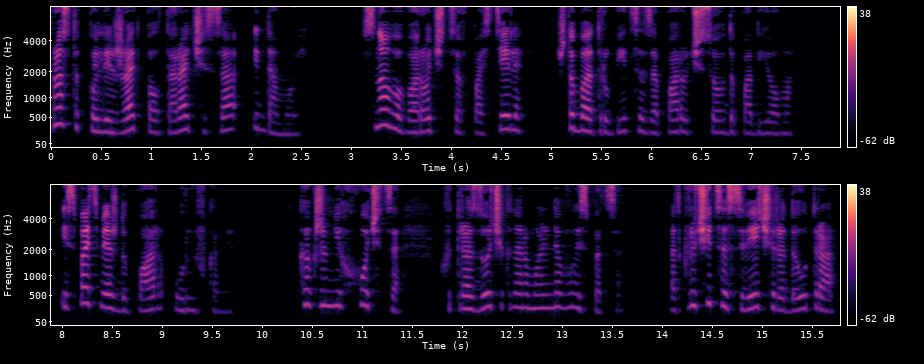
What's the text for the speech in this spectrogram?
Просто полежать полтора часа и домой. Снова ворочаться в постели, чтобы отрубиться за пару часов до подъема. И спать между пар урывками. Как же мне хочется хоть разочек нормально выспаться. Отключиться с вечера до утра,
